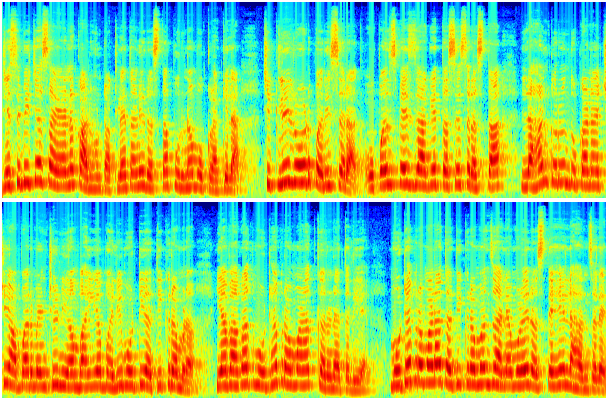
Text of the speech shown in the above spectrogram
जेसीबीच्या सहाय्यानं काढून टाकल्यात आणि रस्ता पूर्ण मोकळा केला. चिखली रोड परिसरात ओपन स्पेस जागेत तसेच रस्ता लहान करून दुकानाची अपार्टमेंटची नियमबाह्य भली मोठी अतिक्रमणं या भागात मोठ्या प्रमाणात करण्यात आली आहे. मोठ्या प्रमाणात अतिक्रमण झाल्यामुळे रस्ते हे लहान झाले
